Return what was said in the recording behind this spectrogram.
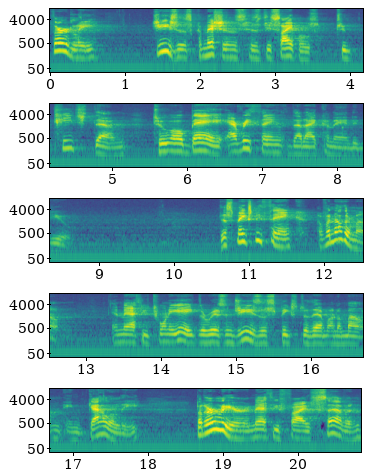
Thirdly, Jesus commissions his disciples to teach them to obey everything that I commanded you. This makes me think of another mountain. In Matthew 28, the risen Jesus speaks to them on a mountain in Galilee. But earlier in Matthew 5 7,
